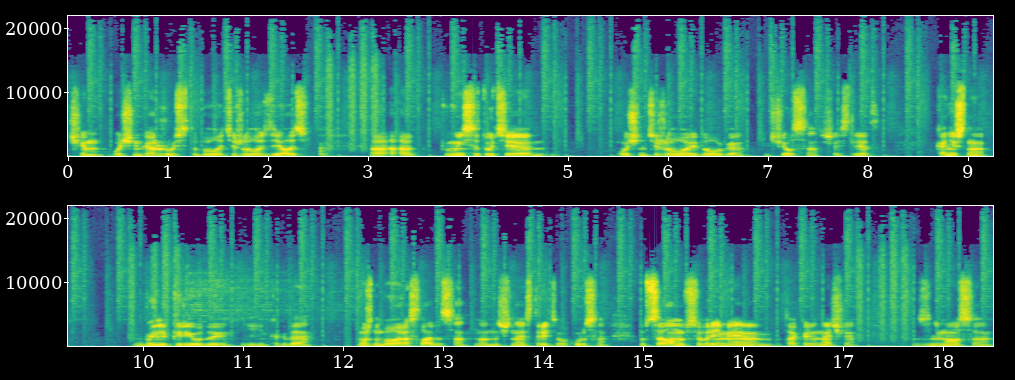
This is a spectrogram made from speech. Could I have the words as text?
чем очень горжусь, это было тяжело сделать. Э, в институте очень тяжело и долго учился, 6 лет. Конечно, были периоды, и когда можно было расслабиться, но начиная с третьего курса. Но в целом все время так или иначе занимался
